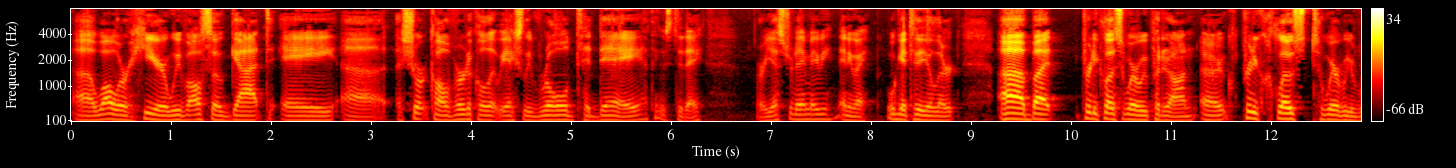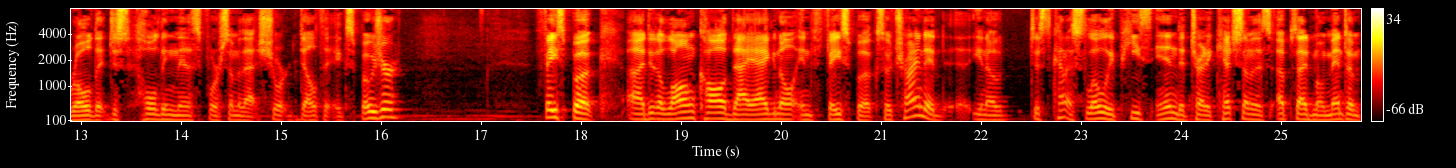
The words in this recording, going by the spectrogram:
Uh, while we're here, we've also got a, uh, a short call vertical that we actually rolled today. I think it was today or yesterday, maybe. Anyway, we'll get to the alert. Uh, but pretty close to where we put it on, uh, pretty close to where we rolled it, just holding this for some of that short delta exposure. Facebook uh, did a long call diagonal in Facebook. So trying to, you know, just kind of slowly piece in to try to catch some of this upside momentum.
